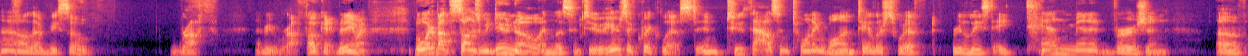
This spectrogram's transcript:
Oh, that would be so rough. That'd be rough. Okay, but anyway. But what about the songs we do know and listen to? Here's a quick list. In 2021, Taylor Swift released a 10 minute version of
